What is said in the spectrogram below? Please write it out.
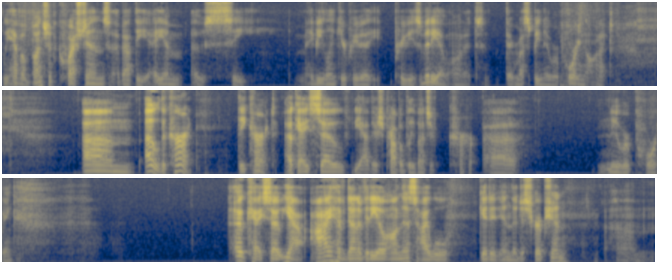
we have a bunch of questions about the AMOC. Maybe link your previ- previous video on it. There must be new reporting on it. Um, oh, the current. The current. Okay, so yeah, there's probably a bunch of cur- uh, new reporting. Okay, so yeah, I have done a video on this. I will get it in the description. Um,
